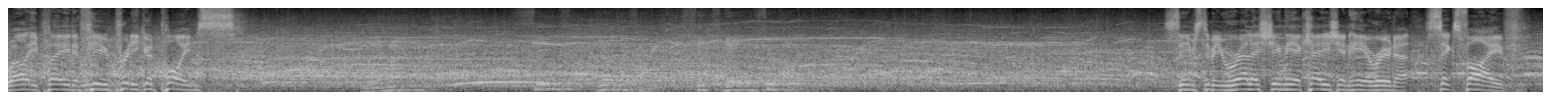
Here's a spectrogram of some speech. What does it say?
Well, he played a few pretty good points. Seems to be relishing the occasion here, Rune. 6-5.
